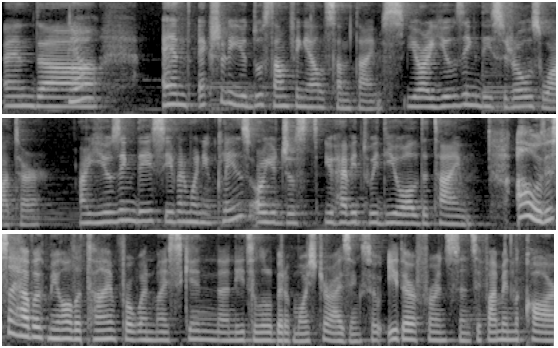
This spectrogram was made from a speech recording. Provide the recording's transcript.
and uh, Yeah. and actually you do something else sometimes. You are using this rose water. Are you using this even when you cleanse, or you just you have it with you all the time? Oh, this I have with me all the time for when my skin uh, needs a little bit of moisturizing. So either, for instance, if I'm in the car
